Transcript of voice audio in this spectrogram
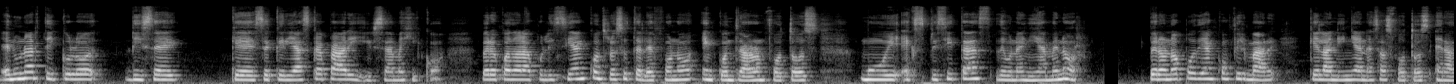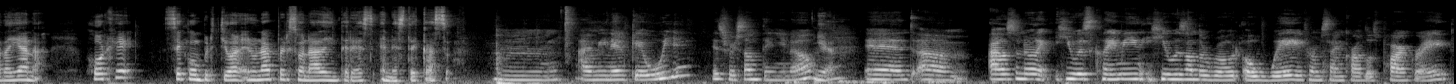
En un artículo dice que se quería escapar y irse a México, pero cuando la policía encontró su teléfono encontraron fotos muy explícitas de una niña menor pero no podían confirmar que la niña en esas fotos era Diana. Jorge se convirtió en una persona de interés en este caso. Mm, I mean, el que huye is for something, you know? Yeah. And um, I also know, like, he was claiming he was on the road away from San Carlos Park, right?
